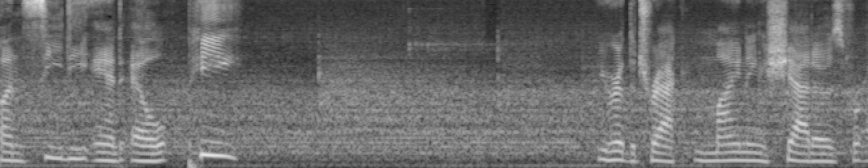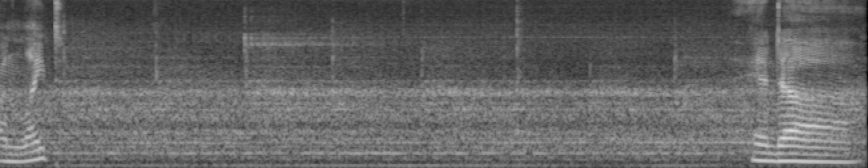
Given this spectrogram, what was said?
on CD and LP. You heard the track Mining Shadows for Unlight. And uh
